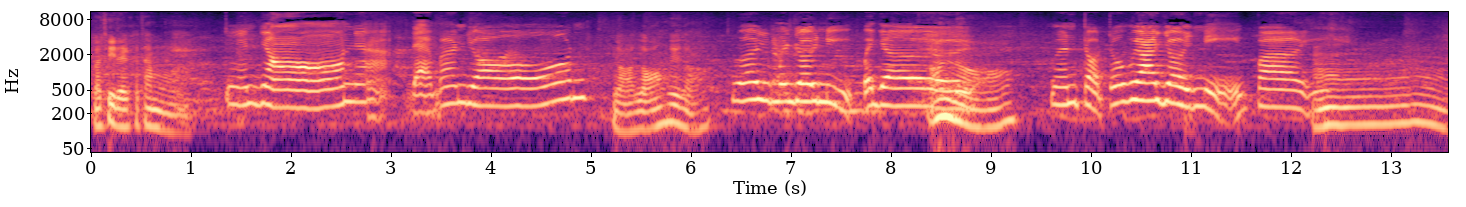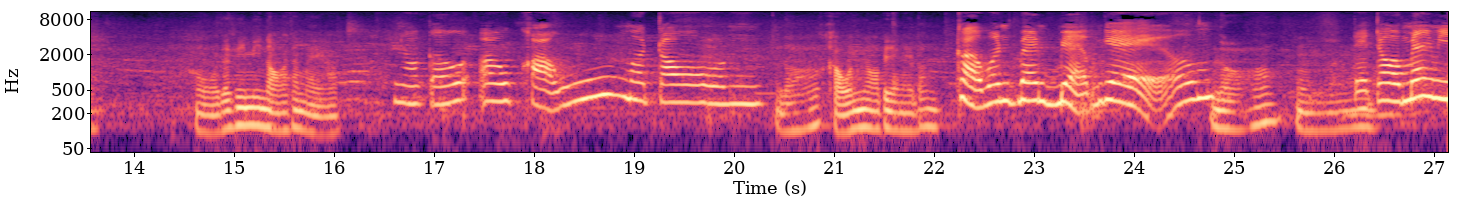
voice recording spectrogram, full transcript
แล้วทีเล็กเขาทำไงเจียดย้อนเนี่ยแต่มันย้อนเหรอร้องด้วยเหรอเฮ้ยมันเลยหนีไปเลอ๋อยเหรอมันจอดเจ้าย่าเลยหนีไปอ๋อโหแล้วที่มีน้องเขาทำไงครับแล้วก็เอาเขามาตอนเหรอเขานอนเป็นยังไงบ้างเขามันเป็นแบบแหยมเหรออืม แต่ตอนไม่มี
